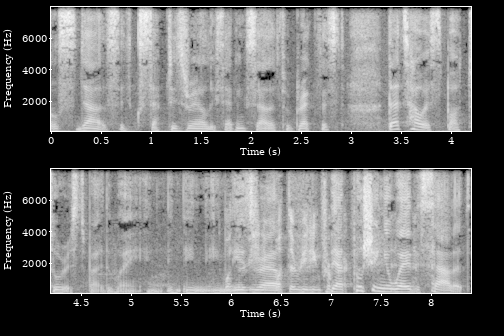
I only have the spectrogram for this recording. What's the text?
else does except Israelis having salad for breakfast. That's how I spot tourists, by the way, in, in, in what Israel. what they're eating for They're breakfast. pushing away the salad.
